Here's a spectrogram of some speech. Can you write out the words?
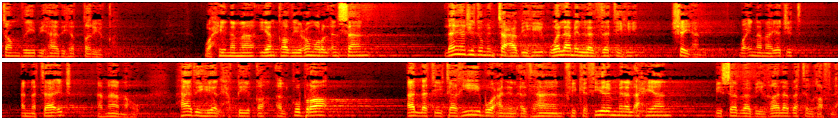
تمضي بهذه الطريقة وحينما ينقضي عمر الإنسان لا يجد من تعبه ولا من لذته شيئا وإنما يجد النتائج أمامه. هذه هي الحقيقة الكبرى التي تغيب عن الأذهان في كثير من الأحيان بسبب غلبة الغفلة.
